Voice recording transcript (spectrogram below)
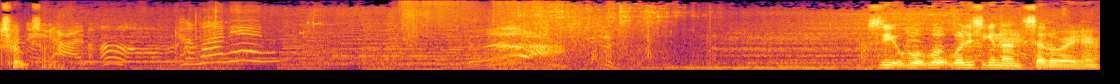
Chokes on. him. See, what, what, what is he gonna unsettle right here?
